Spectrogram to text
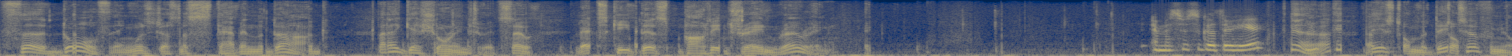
third door thing was just a stab in the dark. But I guess you're into it, so let's keep this party train rolling. Am I supposed to go through here? Here, based on the data from your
